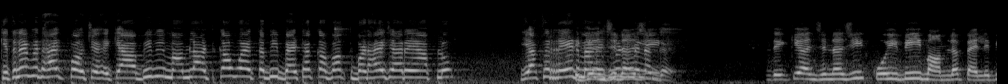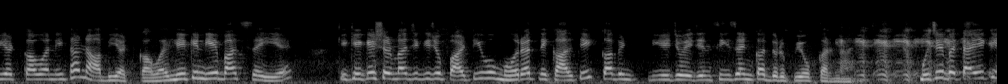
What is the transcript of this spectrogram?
कितने विधायक पहुँचे हैं? क्या अभी भी मामला अटका हुआ है तभी बैठक का वक्त बढ़ाए जा रहे हैं आप लोग? या फिर रेड मैनेजमेंट में लग गए? देखिए अंजना जी कोई भी मामला पहले भी अटका हुआ नहीं था ना अभी अटका हुआ है। लेकिन ये बात सही है कि के के शर्मा जी की जो पार्टी है, वो मुहूर्त निकालती कब ये जो एजेंसीज है, इनका दुरुपयोग करना है। मुझे बताइए कि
